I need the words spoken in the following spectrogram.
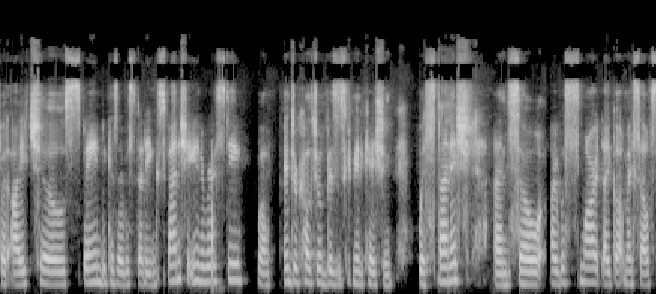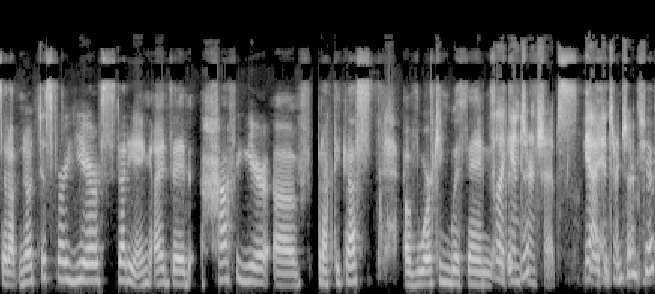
But i chose spain because i was studying spanish at university well intercultural business communication with spanish. And so i was smart. I got myself set up not just for a year of studying. I did half a year of practicas of working within so like internships. Yeah like internship, internship.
